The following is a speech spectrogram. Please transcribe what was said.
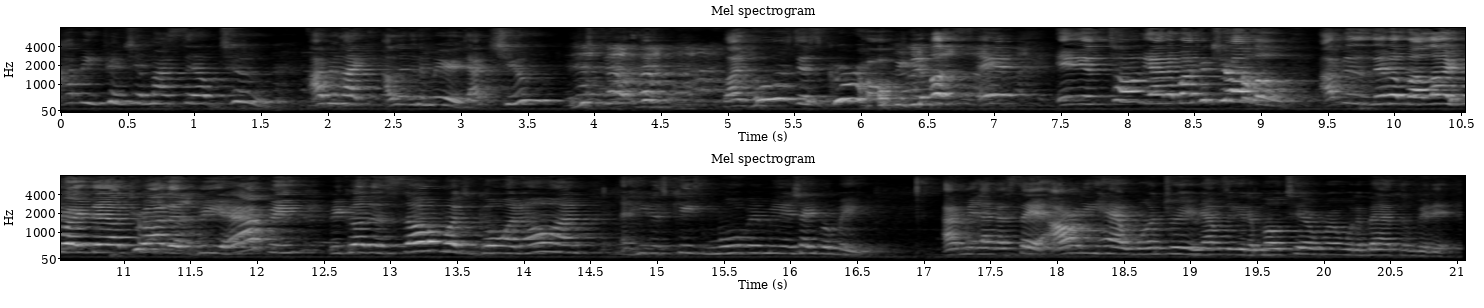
I be picturing myself too. I be like, I look in the mirror, that you? you like, who is this girl? You know what I'm saying? It is totally out of my control. I'm just living my life right now trying to be happy because there's so much going on and he just keeps moving me and shaping me. I mean, like I said, I only had one dream. That was to get a motel room with a bathroom in it.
